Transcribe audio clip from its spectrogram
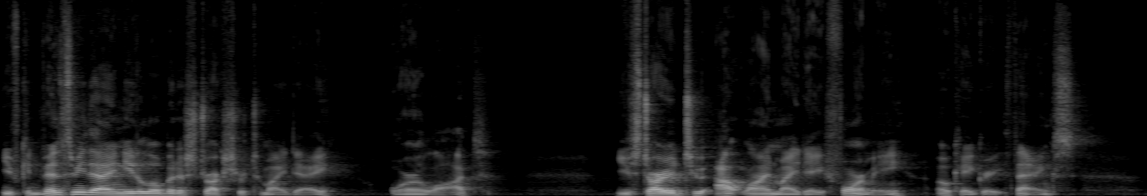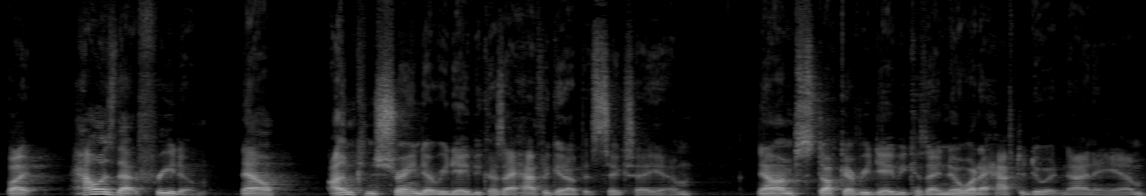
You've convinced me that I need a little bit of structure to my day, or a lot. You've started to outline my day for me. Okay, great, thanks. But how is that freedom? Now, I'm constrained every day because I have to get up at 6 a.m. Now I'm stuck every day because I know what I have to do at 9 a.m.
